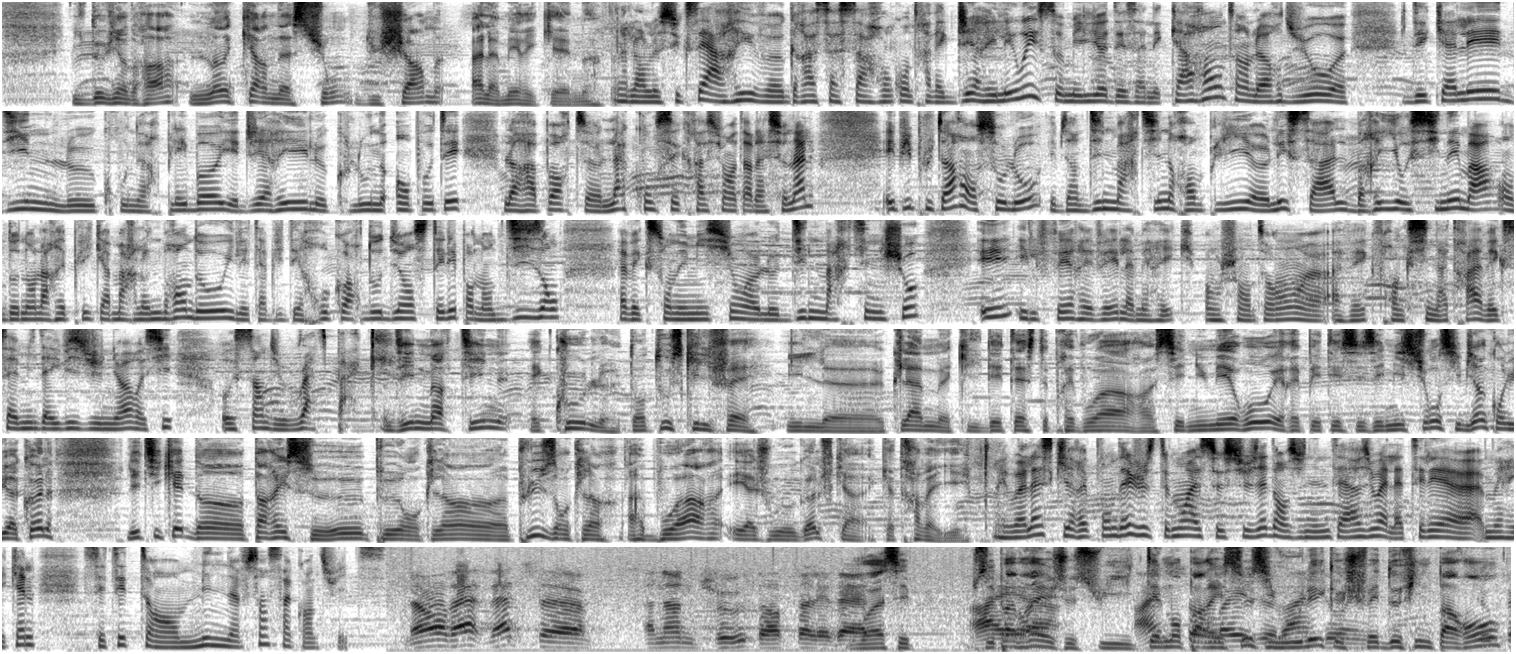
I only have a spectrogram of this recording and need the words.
il deviendra l'incarnation du charme à l'américaine. Alors le succès arrive grâce à sa rencontre avec Jerry Lewis au milieu des années 40, hein, leur duo euh, décalé, Dean le crooner playboy et Jerry le clown empoté leur apporte la consécration internationale. Et puis plus tard en solo, eh bien Dean Martin remplit euh, les salles, brille au cinéma en donnant la réplique à Marlon Brando, il établit des records d'audience télé pendant 10 ans avec son émission euh, le Dean Martin Show et il fait rêver l'Amérique en chantant avec Frank Sinatra, avec sa Davis Jr. aussi au sein du Rat Pack. Dean Martin est cool dans tout ce qu'il fait. Il euh, clame qu'il déteste prévoir ses numéros et répéter ses émissions, si bien qu'on lui accole l'étiquette d'un paresseux, peu enclin, plus enclin à boire et à jouer au golf qu'à travailler. Et voilà ce qu'il répondait justement à ce sujet dans une interview à la télé euh, américaine. C'était en 1958. No, that, that's, uh, an untruth, I'll tell you that. Ouais, c'est c'est pas vrai, je suis tellement paresseux si vous voulez que je fais deux films par an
